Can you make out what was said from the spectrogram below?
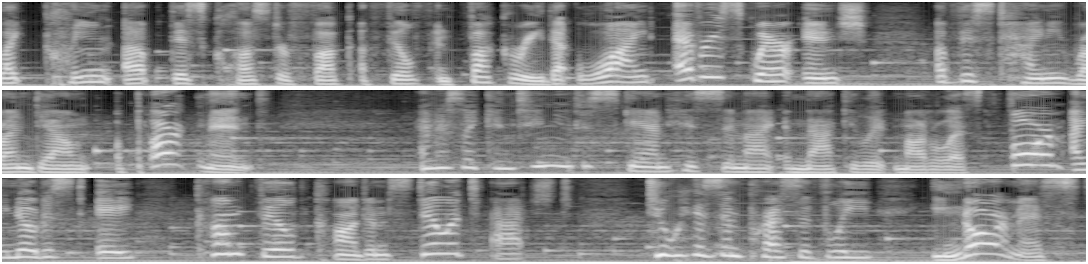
like, clean up this clusterfuck of filth and fuckery that lined every square inch of this tiny rundown apartment. And as I continued to scan his semi immaculate Model S form, I noticed a cum filled condom still attached to his impressively enormous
